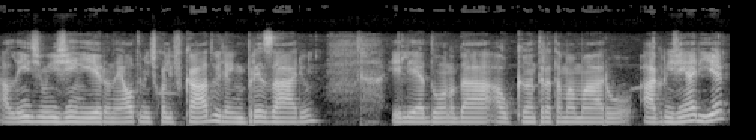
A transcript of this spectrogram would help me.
além de um engenheiro né, altamente qualificado, ele é empresário, ele é dono da Alcântara Tamamaro Agroengenharia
